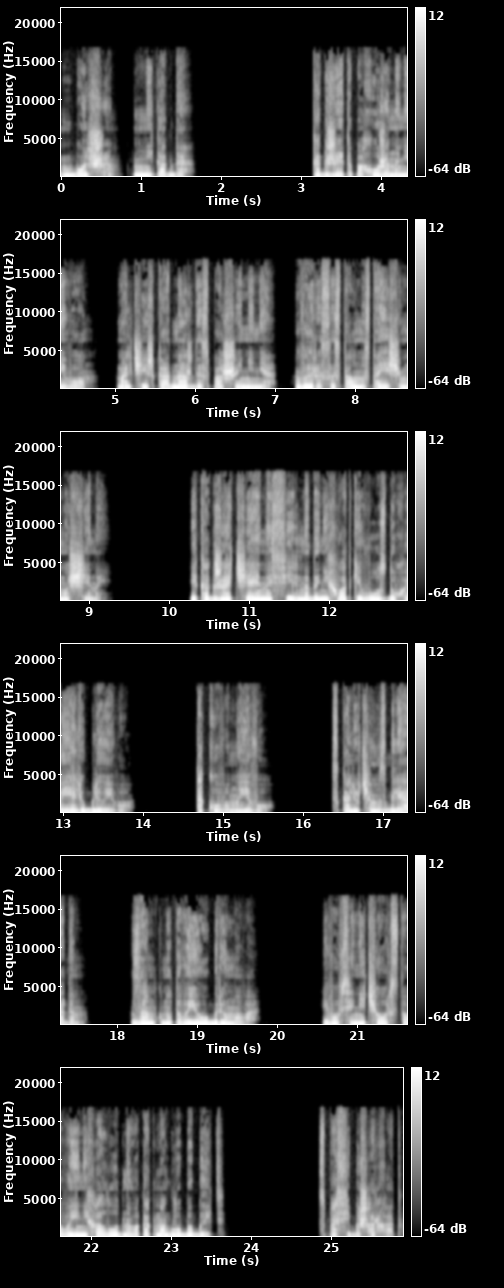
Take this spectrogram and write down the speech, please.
Больше никогда. Как же это похоже на него. Мальчишка, однажды спасший меня, вырос и стал настоящим мужчиной. И как же отчаянно сильно до нехватки воздуха я люблю его. Такого моего. С колючим взглядом, замкнутого и угрюмого. И вовсе не чёрствого и не холодного, как могло бы быть. Спасибо, Шархат.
